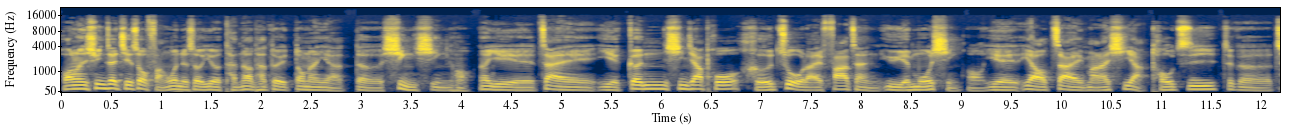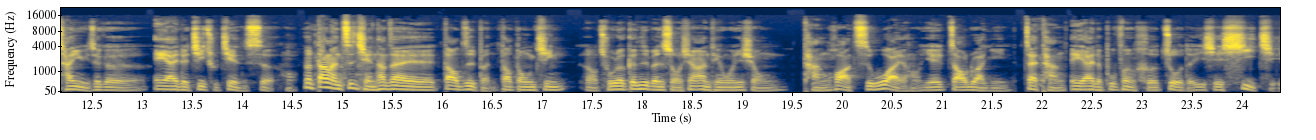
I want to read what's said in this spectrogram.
黄仁勋在接受访问的时候也有谈到他对东南亚的信心哈。那也在也跟新加坡合作来发展语言模型哦，也要在马来西亚投资这个参与这个 AI 的基础建设哦。那当然之前他在到日本到东京哦，除了跟日本首相岸田文雄。谈话之外，哈，也找软银在谈 AI 的部分合作的一些细节。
